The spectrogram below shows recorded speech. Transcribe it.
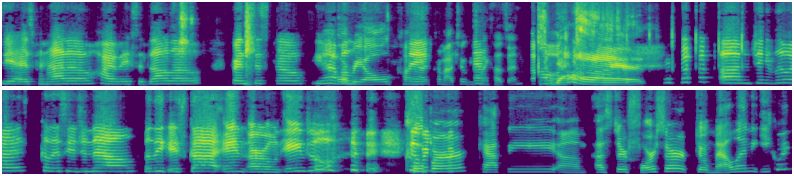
Diaz Panado, Jaime Sedalo, Francisco. You have a real Conrad Cramacho, he's my cousin. Oh, Yes. um, Jay Lewis, Calicia Janelle, Malike Scott, and our own Angel. Cooper, Kathy, um, Esther Forcer, Joe Malin Equing,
